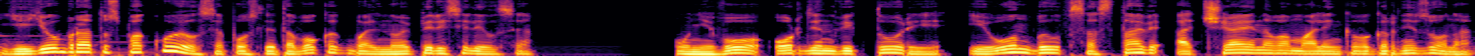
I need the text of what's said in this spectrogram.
Ее брат успокоился после того, как больной переселился. У него орден Виктории, и он был в составе отчаянного маленького гарнизона,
